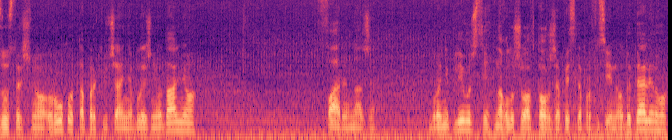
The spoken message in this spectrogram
зустрічного руху та переключання ближнього дальнього. Фари в нас вже бронеплівочці. Наголошу авто вже після професійного детелінгу.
